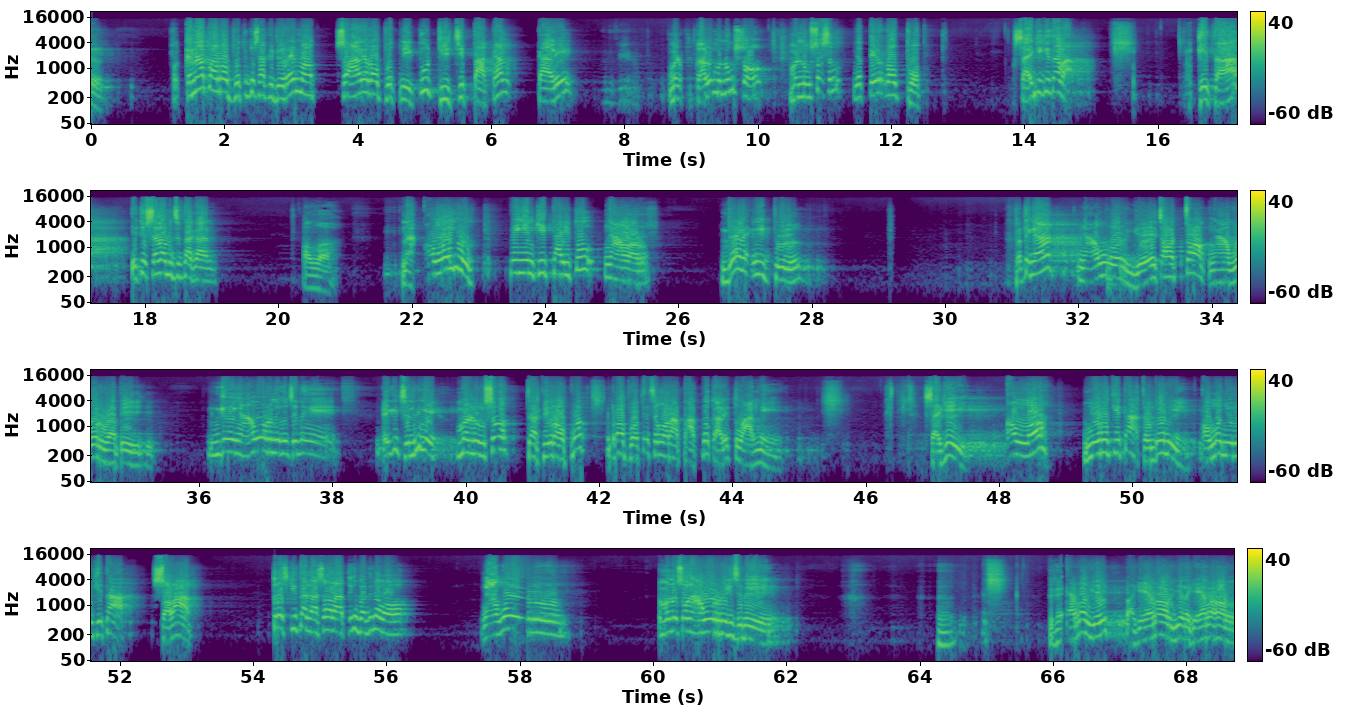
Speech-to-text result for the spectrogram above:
Kenapa robot itu sakit di remote soalnya robot itu diciptakan kali men, kalau menungso menungso sing nyetir robot. Saiki kita pak kita itu salah menciptakan Allah. Nah, Allah itu pingin kita itu ngalor. Nderek ngidul. Berarti nggak ngawur, nggih cocok ngawur berarti. Nggih ngawur niku jenenge. Iki jenenge menungso jadi robot, robotnya sing ora patuh kali tuane. Saiki Allah nyuruh kita, contoh nih, Allah nyuruh kita sholat. Terus kita nggak sholat, itu berarti apa? Ngawur. Manusia ngawur di sini. error ya, lagi error, ya lagi error.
